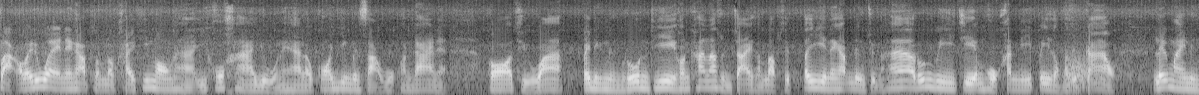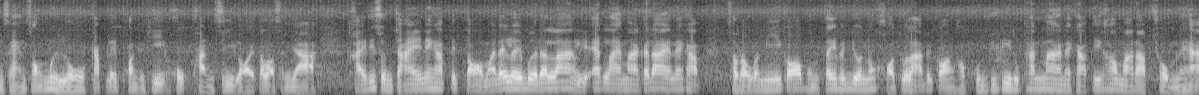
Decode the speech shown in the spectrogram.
ฝากเอาไว้ด้วยนะครับสำหรับใครที่มองหาอีโคคาร์อยู่นะฮะแล้วก็ยิ่งเป็นสาวกฮอนด้าเนี่ย ก็ถือว่าเป็นอีกหนึ่งรุ่นที่ค่อนข้างน่าสนใจสำหรับซิตี้นะครับ 1.5 รุ่น V GM6 คันนี้ปี 2019 เลขไม่1 2 0 0 0 0 โล กับเลทผ่อนอยู่ที่ 6,400 ตลอดสัญญา ใครที่สนใจนะครับ ติดต่อมาได้เลยเบอร์ด้านล่างหรือแอดไลน์มาก็ได้นะครับสำหรับวันนี้ก็ผมเต้เพชรยนต์ต้องขอตัวลาไปก่อนขอบคุณพี่ๆทุกท่านมากนะครับที่เข้ามารับชมนะฮะ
